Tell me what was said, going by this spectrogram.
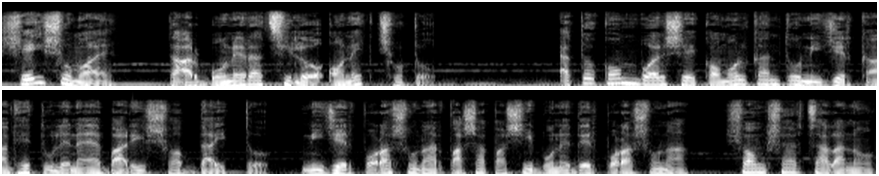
সেই সময় তার বোনেরা ছিল অনেক ছোট। এত কম বয়সে কমলকান্ত নিজের কাঁধে তুলে নেয় বাড়ির সব দায়িত্ব, নিজের পড়াশোনার পাশাপাশি বোনেদের পড়াশোনা, সংসার চালানো,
